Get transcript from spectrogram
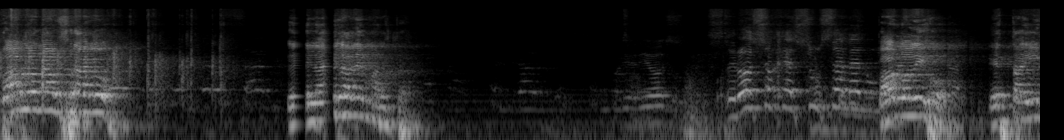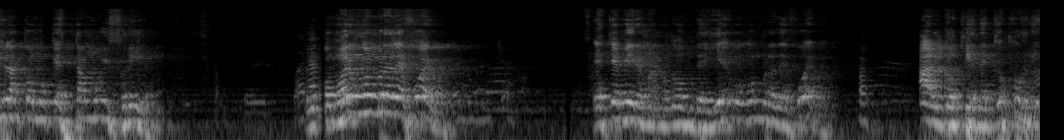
Pablo naufragó en la isla de Malta. Poderoso Jesús, aleluya. Pablo dijo, esta isla como que está muy fría. Y como era un hombre de fuego, es que mire hermano, donde llega un hombre de fuego, algo tiene que ocurrir.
